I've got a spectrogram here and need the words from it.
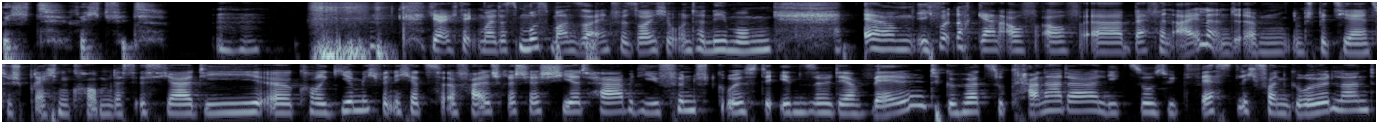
recht, recht fit. Mhm. Ja, ich denke mal, das muss man sein für solche Unternehmungen. Ähm, ich würde noch gern auf, auf äh, Baffin Island ähm, im Speziellen zu sprechen kommen. Das ist ja die, äh, korrigier mich, wenn ich jetzt äh, falsch recherchiert habe, die fünftgrößte Insel der Welt, gehört zu Kanada, liegt so südwestlich von Grönland.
